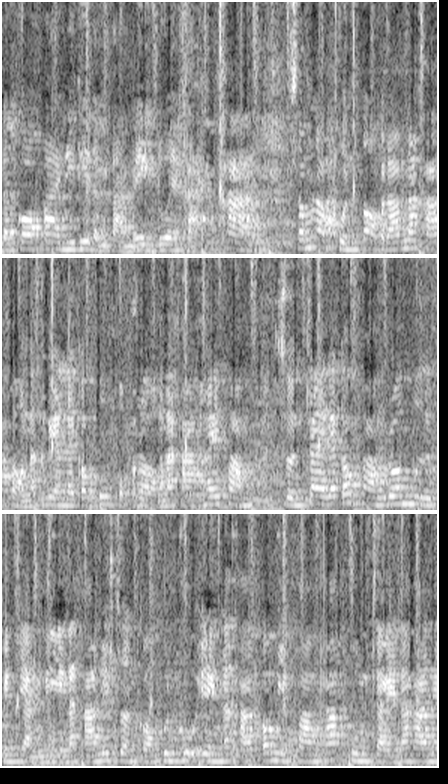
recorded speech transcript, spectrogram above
แล้วก็ป้ายนิธิต่างๆได้อีกด้วยค่ะ ค่ะสำหรับผลตอบรับนะคะ ของนักเรียนและก็ผู้ปกครองนะคะ ให้ความสนใจและก็ความร่วมมือเป็นอย่างดีนะคะ ในส่วนของคุณครูเองนะคะ ก็มีความภาคภูมิใจนะคะ ใน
